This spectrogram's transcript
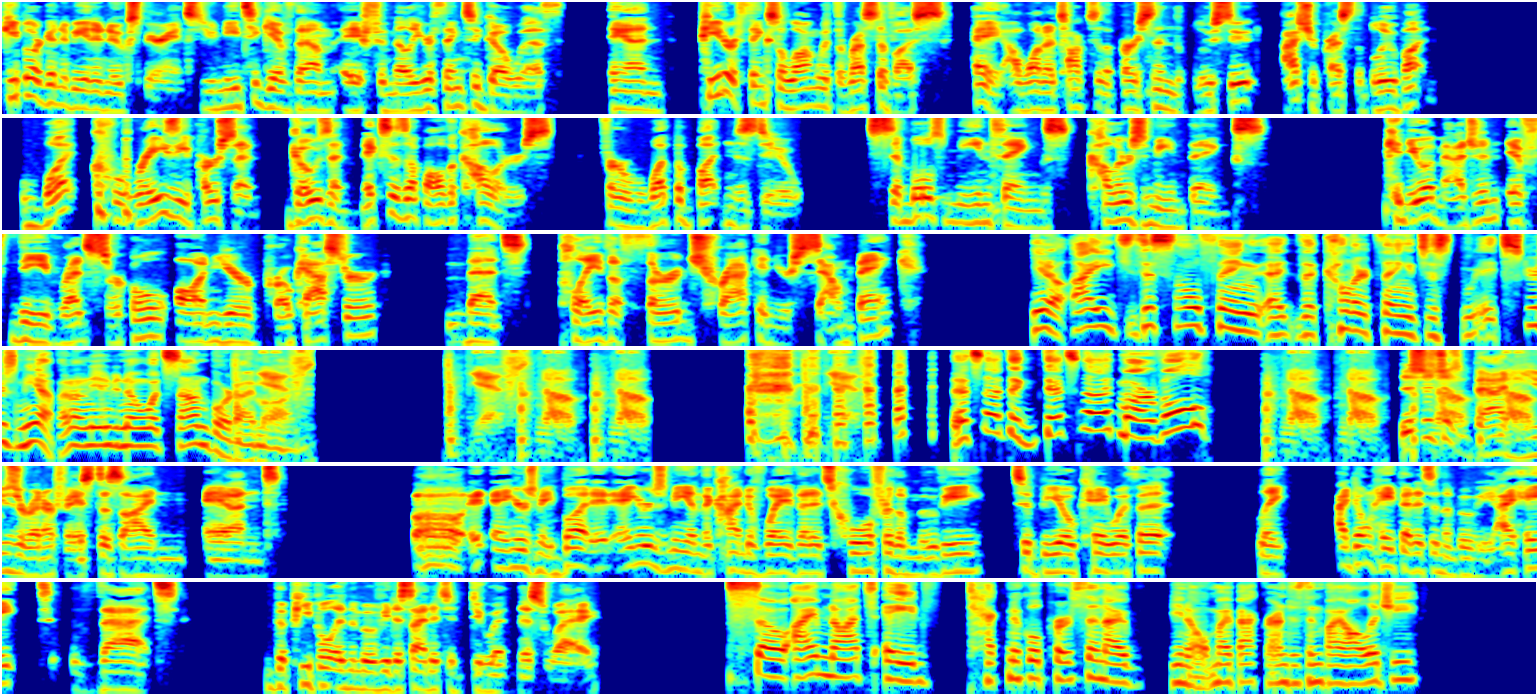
people are going to be in a new experience. You need to give them a familiar thing to go with. And Peter thinks along with the rest of us, hey, I want to talk to the person in the blue suit. I should press the blue button what crazy person goes and mixes up all the colors for what the buttons do symbols mean things, colors mean things. Can you imagine if the red circle on your Procaster meant play the third track in your sound bank? You know, I this whole thing, uh, the color thing, it just it screws me up. I don't even know what soundboard I'm Yes. Yes. No. No. Yes. on. That's not the. That's not Marvel. No. No. This is No, just bad no. user interface design and oh, it angers me, but it angers me in the kind of way that it's cool for the movie to be okay with it. Like I don't hate that it's in the movie. I hate that the people in the movie decided to do it this way. So I'm not a technical person. I, you know, my background is in biology,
